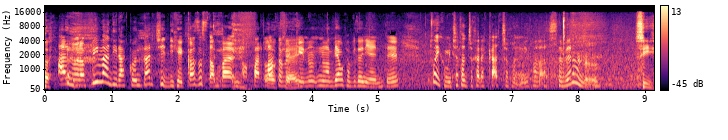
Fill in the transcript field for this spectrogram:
Allora, prima di raccontarci di che cosa sta par- ha parlato, Ok. perché non, non abbiamo capito niente, tu hai cominciato a giocare a calcio con Nicolas, vero o no? Sì,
